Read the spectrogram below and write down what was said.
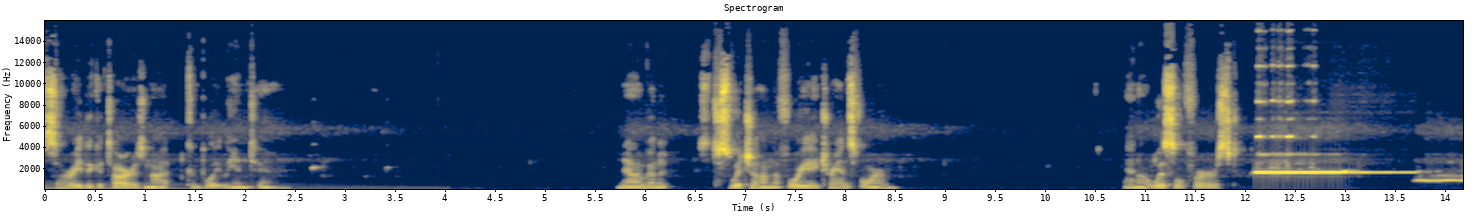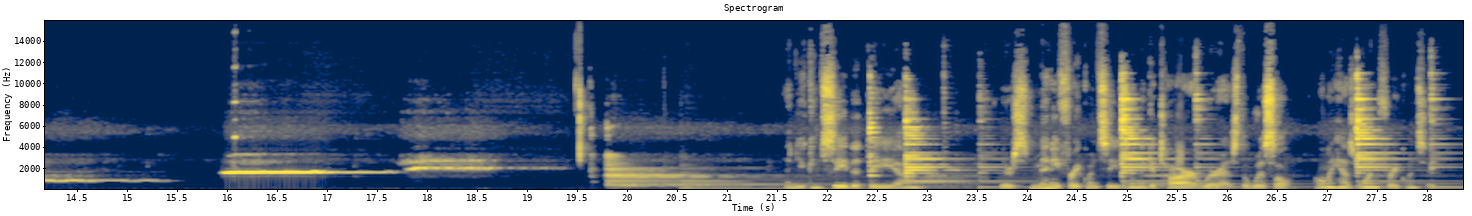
Sorry, the guitar is not completely in tune. Now I'm going to switch on the Fourier transform and I'll whistle first. And you can see that the um, there's many frequencies in the guitar, whereas the whistle only has one frequency.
